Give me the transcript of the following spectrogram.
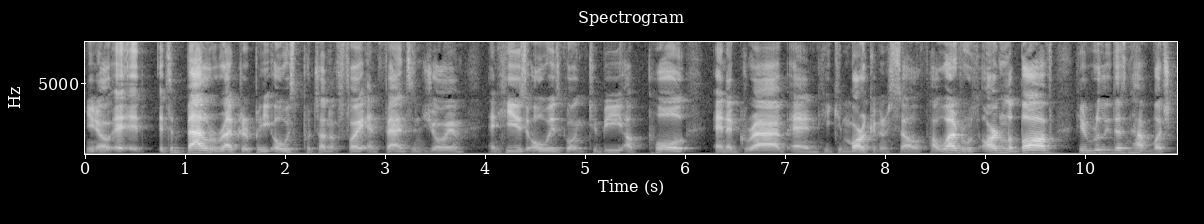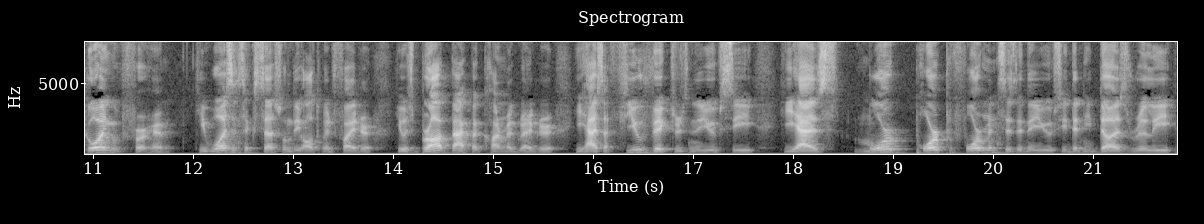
you know, it, it, it's a battle record, but he always puts on a fight and fans enjoy him, and he is always going to be a pull and a grab, and he can market himself. However, with Artem Lobov, he really doesn't have much going for him. He wasn't successful in the Ultimate Fighter. He was brought back by Conor McGregor. He has a few victories in the UFC. He has more poor performances in the UFC than he does really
